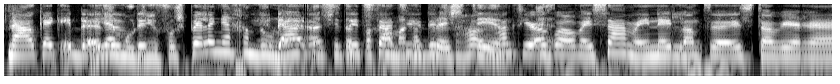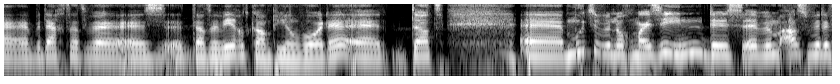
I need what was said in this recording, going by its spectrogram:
Nou, kijk, de, Jij moet nu voorspellingen gaan doen nou, hè, als je dat programma gaat presenteren. Dit hangt hier ook wel mee samen. In Nederland uh, is het alweer uh, bedacht dat we, uh, dat we wereldkampioen worden. dat moeten we nog maar zien. Dus als we de,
